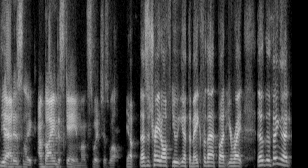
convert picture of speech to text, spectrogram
Yeah. That is like I'm buying this game on Switch as well. Yep, that's a trade-off you, you have to make for that. But you're right. The, the thing that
